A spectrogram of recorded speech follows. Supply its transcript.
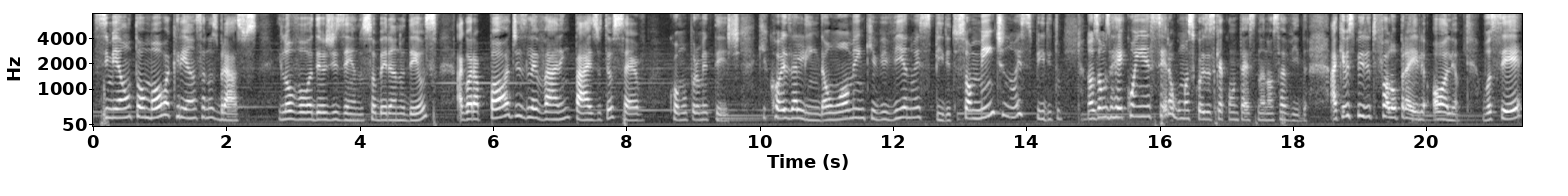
Simeão tomou a criança nos braços e louvou a Deus, dizendo: Soberano Deus, agora podes levar em paz o teu servo como prometeste. Que coisa linda! Um homem que vivia no espírito, somente no espírito, nós vamos reconhecer algumas coisas que acontecem na nossa vida. Aqui o espírito falou para ele: Olha, você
